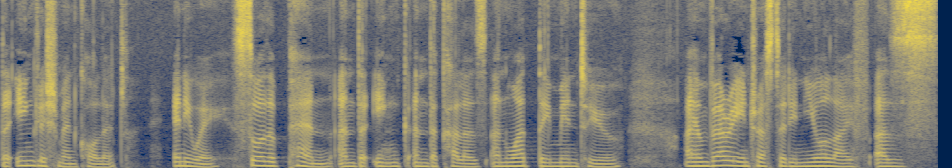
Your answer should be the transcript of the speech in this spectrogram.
The Englishmen call it. Anyway, so the pen and the ink and the colors and what they mean to you. I am very interested in your life as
